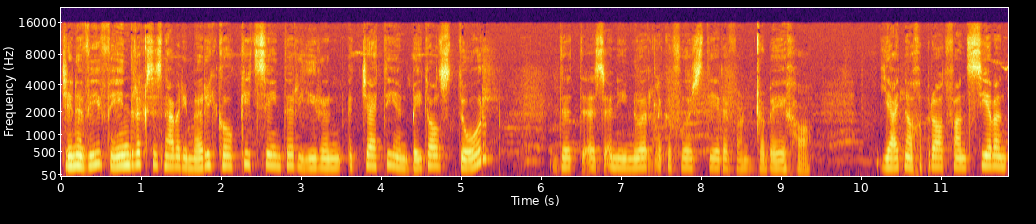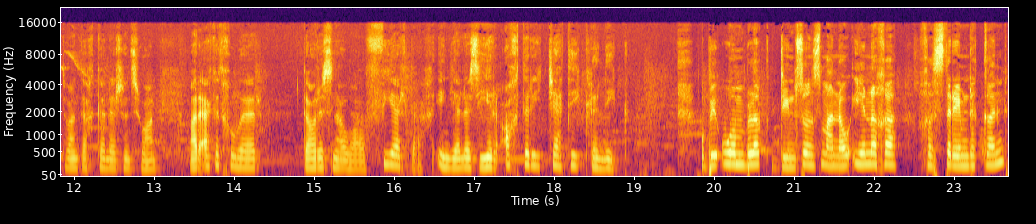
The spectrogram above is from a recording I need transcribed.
Genevieve Hendriks is nou by die Miracle Kids Center hier in Chatty in Bettelsdorp. Dit is in die noordelike voorstede van Kabega. Jy het nou gepraat van 27 kinders en so aan, maar ek het gehoor Daar is nou al 40 en julle is hier agter die Chatty kliniek. Op die oomblik dien ons maar nou enige gestremde kind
